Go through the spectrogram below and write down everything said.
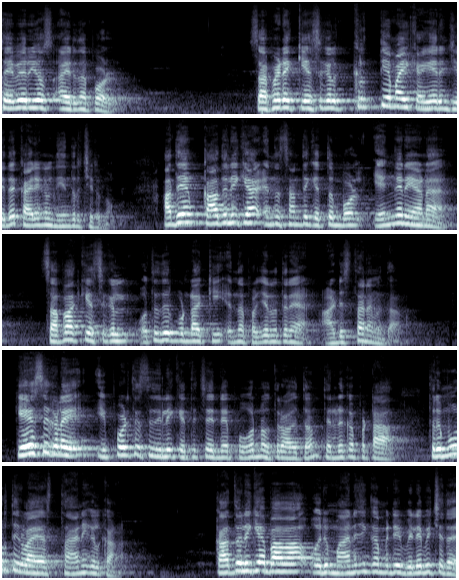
സെവേറിയോസ് ആയിരുന്നപ്പോൾ സഭയുടെ കേസുകൾ കൃത്യമായി കൈകാര്യം ചെയ്ത് കാര്യങ്ങൾ നിയന്ത്രിച്ചിരുന്നു. അദ്ദേഹം കാതലിക്ക എന്ന സ്ഥാനത്തേക്ക് എത്തുമ്പോൾ എങ്ങനെയാണ് സഭാ കേസുകൾ ഒത്തുതീർപ്പുണ്ടാക്കി എന്ന പ്രചരണത്തിന് അടിസ്ഥാനം എന്താണ് കേസുകളെ ഇപ്പോഴത്തെ സ്ഥിതിയിലേക്ക് എത്തിച്ചതിന്റെ പൂർണ ഉത്തരവാദിത്വം തിരഞ്ഞെടുക്കപ്പെട്ട ത്രിമൂർത്തികളായ സ്ഥാനികൾക്കാണ്. കാത്തോലിക്ക ബാവ ഒരു മാനേജിംഗ് കമ്മിറ്റി വിലപിച്ചത്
